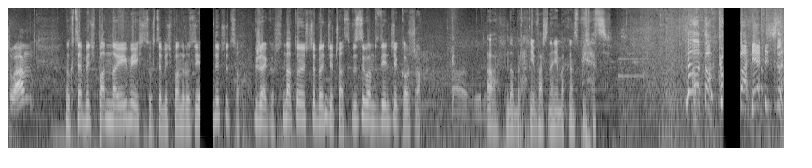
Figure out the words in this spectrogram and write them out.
Słucham? No chce być pan na jej miejscu, chce być pan rozjebany czy co? Grzegorz, na to jeszcze będzie czas. Wysyłam zdjęcie kosza. O, dobra, nieważne, nie ma konspiracji. No to kurwa nieźle!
